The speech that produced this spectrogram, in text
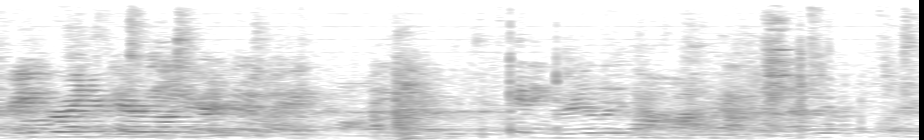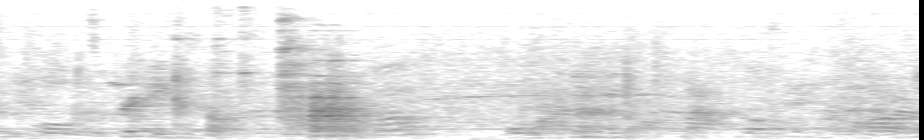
Are you growing your hair longer? It's getting really long. It's pretty. Sure are nice windows here. Oh, maybe that's what it is. It should be. You should have, this is exactly how Wendy likes her. And her hair was totally, I mean, and her hair was down to here,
